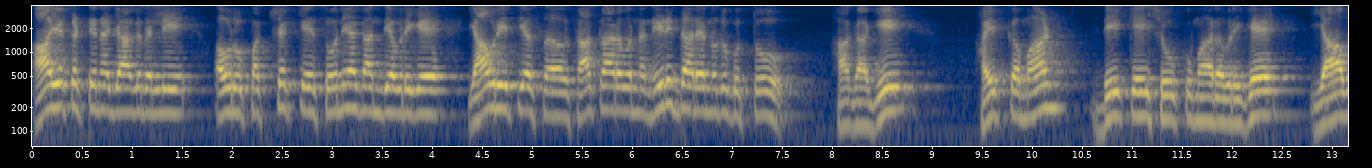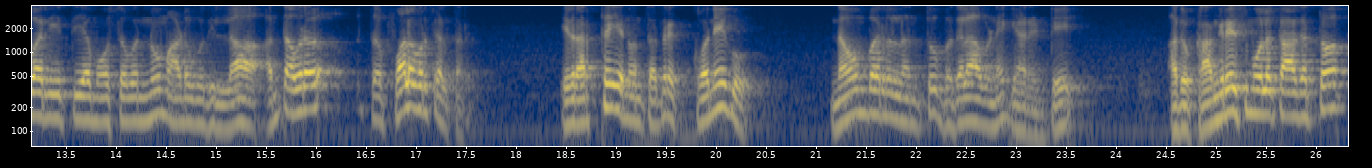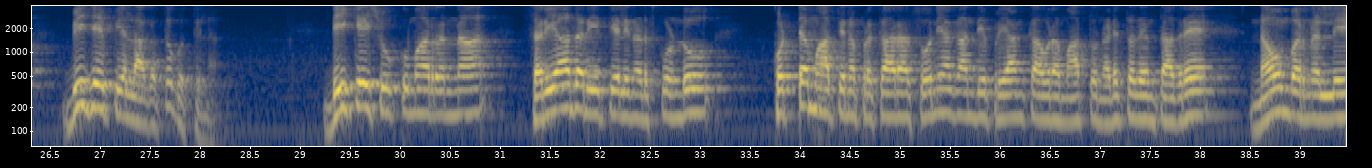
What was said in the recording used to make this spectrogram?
ಆಯಕಟ್ಟಿನ ಜಾಗದಲ್ಲಿ ಅವರು ಪಕ್ಷಕ್ಕೆ ಸೋನಿಯಾ ಗಾಂಧಿ ಅವರಿಗೆ ಯಾವ ರೀತಿಯ ಸಹಕಾರವನ್ನು ನೀಡಿದ್ದಾರೆ ಅನ್ನೋದು ಗೊತ್ತು. ಹಾಗಾಗಿ ಹೈಕಮಾಂಡ್ ಡಿ ಕೆ ಶಿವಕುಮಾರ್ ಅವರಿಗೆ ಯಾವ ರೀತಿಯ ಮೋಸವನ್ನು ಮಾಡುವುದಿಲ್ಲ ಅಂತ ಅವರ ಫಾಲೋವರ್ಸ್ ಹೇಳ್ತಾರೆ. ಇದರ ಅರ್ಥ ಏನು ಅಂತಂದರೆ ಕೊನೆಗೂ ನವಂಬರಲ್ಲಂತೂ ಬದಲಾವಣೆ ಗ್ಯಾರಂಟಿ. ಅದು ಕಾಂಗ್ರೆಸ್ ಮೂಲಕ ಆಗತ್ತೋ ಬಿ ಜೆ ಪಿಯಲ್ಲಾಗತ್ತೋ ಗೊತ್ತಿಲ್ಲ. ಡಿ ಕೆ ಶಿವಕುಮಾರನ್ನು ಸರಿಯಾದ ರೀತಿಯಲ್ಲಿ ನಡೆಸ್ಕೊಂಡು ಕೊಟ್ಟ ಮಾತಿನ ಪ್ರಕಾರ ಸೋನಿಯಾ ಗಾಂಧಿ ಪ್ರಿಯಾಂಕಾ ಅವರ ಮಾತು ನಡೀತದೆ ಅಂತಾದರೆ ನವಂಬರ್ನಲ್ಲಿ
